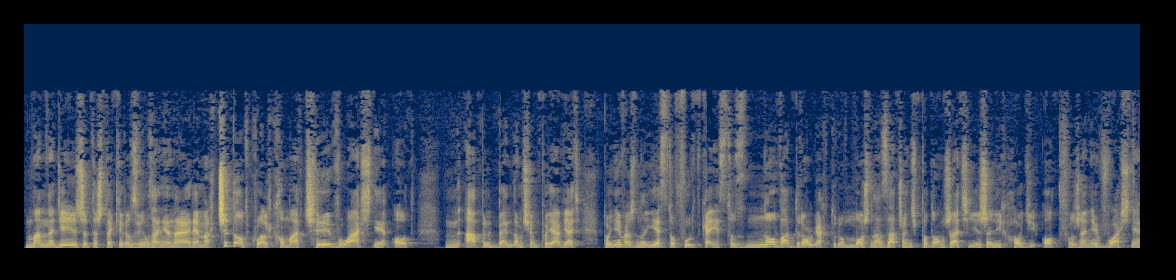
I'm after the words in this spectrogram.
mam nadzieję, że też takie rozwiązania na RM-ach, czy to od Qualcomma, czy właśnie od Apple będą się pojawiać, ponieważ no, jest to furtka, jest to nowa droga, którą można zacząć podążać, jeżeli chodzi o tworzenie właśnie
